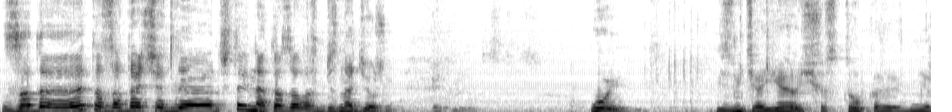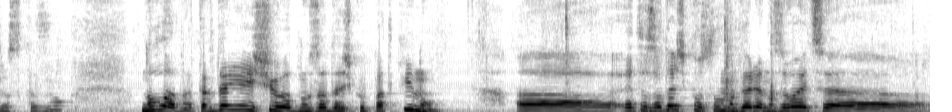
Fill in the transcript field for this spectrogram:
Зада эта задача для Эйнштейна оказалась безнадежной. Ой, извините, а я еще столько не рассказал. Ну ладно, тогда я еще одну задачку подкину. А, эта задачка, условно говоря, называется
